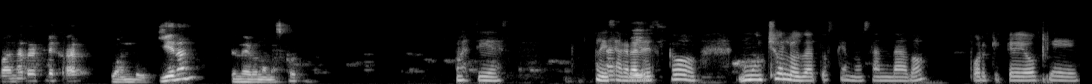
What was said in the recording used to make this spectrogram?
van a reflejar cuando quieran tener una mascota. Así es. Les agradezco mucho los datos que nos han dado, porque creo que,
